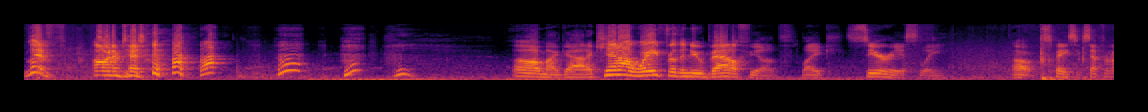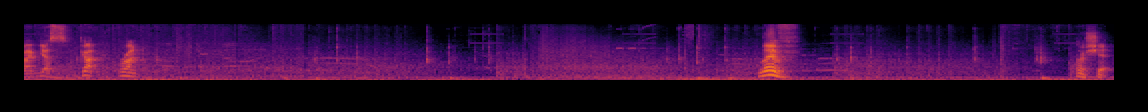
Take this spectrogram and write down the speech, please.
Live! Oh, and I'm dead. oh my god, I cannot wait for the new Battlefield. Like, seriously. Oh, space, except for my- Yes, got run. Live! Oh shit.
